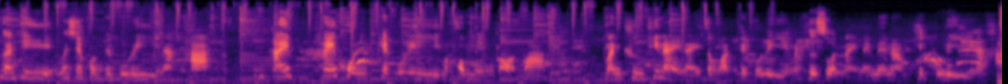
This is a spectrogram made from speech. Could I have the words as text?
พื่อนๆที่ไม่ใช่คนเพชรบุรีนะคะ ให้ให้คนเพชรบุรีมาคอมเมนต์ก่อนว่า มันคือที่ไหนในจังหวัดเพชรบุรี มันคือส่วนไหนในแม่น้ำเพชรบุรีนะคะ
